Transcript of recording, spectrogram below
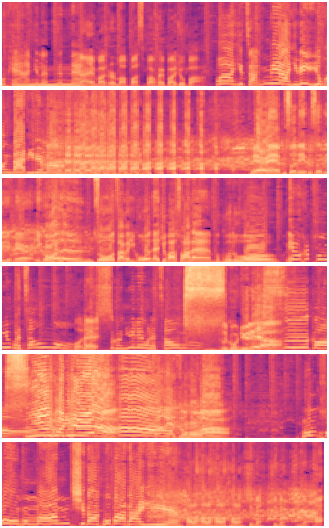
我看下你嫩嫩呢。来嘛，这儿嘛，八十八块八九八。哇，一张的啊，印的玉皇大帝的嘛。妹儿，不说的，不说的，妹儿，一个人坐咋个一个人来酒吧耍呢？不孤独哦。没有，我朋友过来找我。来，十个女的过来找我。十个女的呀？十个。十个女的呀？长得如何嘛？我们婆我妈，我们七大姑八大姨。好了好了好了好了，行了行了行了，好，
